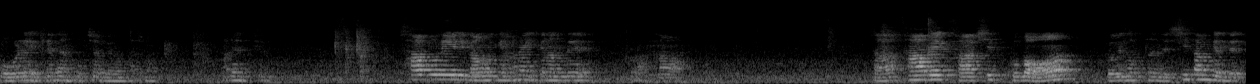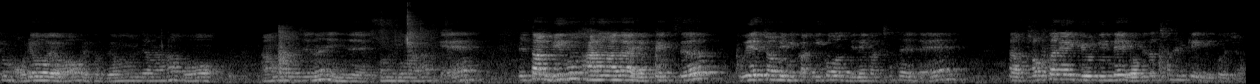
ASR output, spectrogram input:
뭐 원래 계산 복잡해요. 하지 마안 해도 돼요. 4분의 1이 나오는 게 하나 있긴 한데 그거 안 나와. 자 449번. 여기서부터 이제 C단계인데 좀 어려워요. 그래서 몇 문제만 하고 나머지는 이제 공부만 할게. 일단 미분 가능하다. fx 위의 점이니까 이거 니네가 찾아야 돼. 자, 접선의 기울기인데 여기서 찾을 게 이거죠.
